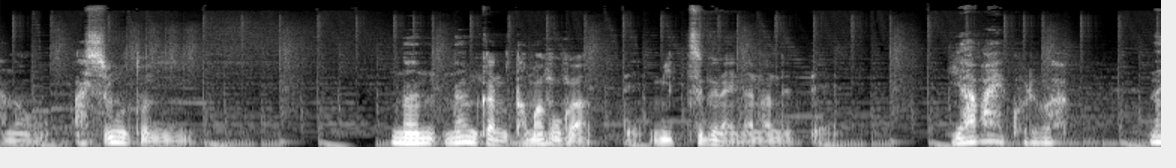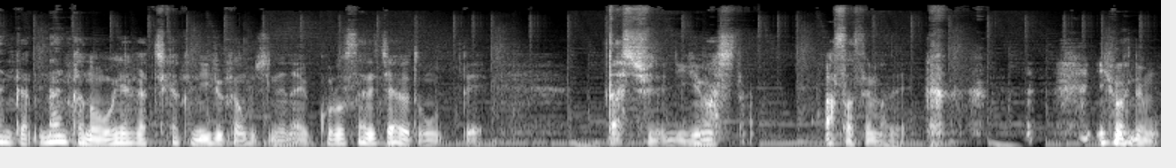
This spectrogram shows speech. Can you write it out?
あの、足元に、な、なんかの卵があって、3つぐらい並んでて、やばい、これは。なんか、なんかの親が近くにいるかもしれない。殺されちゃうと思って、ダッシュで逃げました。浅瀬まで。今でも、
